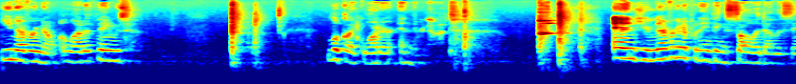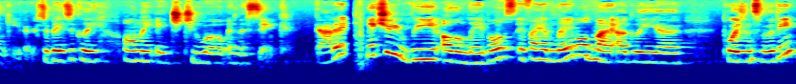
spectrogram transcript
You never know. A lot of things look like water and they're not. And you're never to put anything solid down the sink either. So basically, only H2O in the sink. Got it? Make sure you read all the labels. If I had labeled my ugly uh, poison smoothie,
